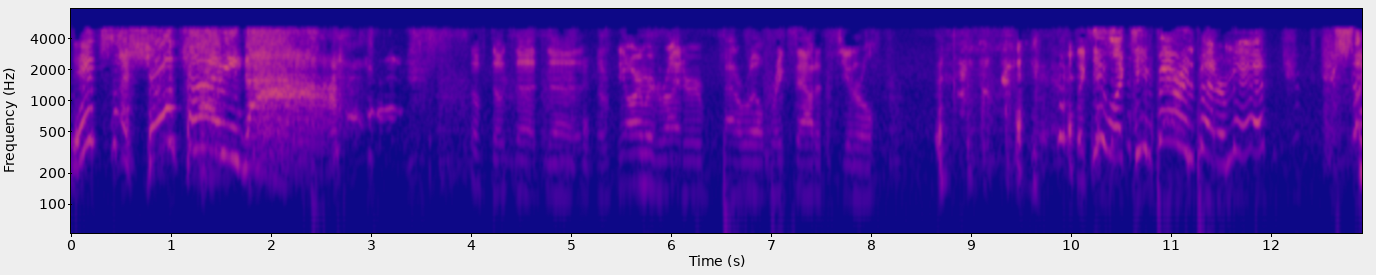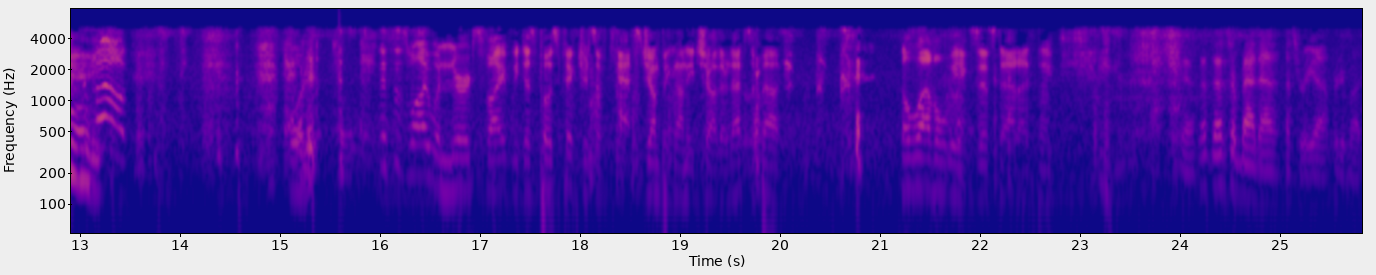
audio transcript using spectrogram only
It's a showtime da! The, the, the, the, the, the armored rider battle royal breaks out at the funeral. like you like Team Baron better, man. Shut your mouth. What is This is why when nerds fight, we just post pictures of cats jumping on each other. That's about the level we exist at, I think. yeah, that, that's our badassery, yeah, pretty much.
